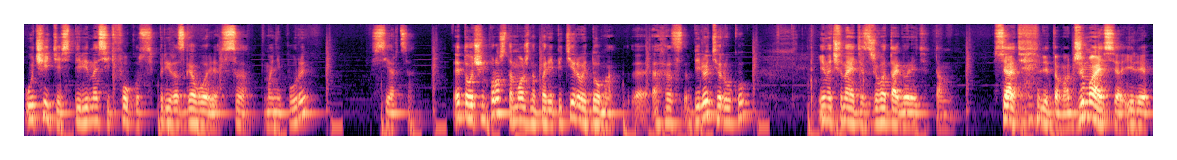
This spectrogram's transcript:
учитесь переносить фокус при разговоре с манипуры, с сердца. Это очень просто, можно порепетировать дома. Э, берете руку и начинаете с живота говорить, там, сядь, или там, отжимайся, или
